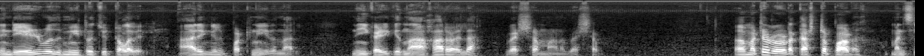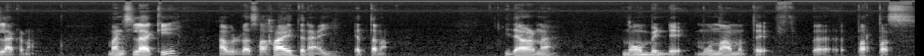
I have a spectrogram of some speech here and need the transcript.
നിന്റെ എഴുപത് മീറ്റർ ചുറ്റളവിൽ ആരെങ്കിലും പട്ടിണി ഇരുന്നാൽ നീ കഴിക്കുന്ന ആഹാരമല്ല വിഷമാണ് വിഷം. മറ്റുള്ളവരുടെ കഷ്ടപ്പാട് മനസ്സിലാക്കണം. മനസ്സിലാക്കി അവരുടെ സഹായത്തിനായി എത്തണം. ഇതാണ് നോമ്പിന്റെ മൂന്നാമത്തെ പർപ്പസ്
